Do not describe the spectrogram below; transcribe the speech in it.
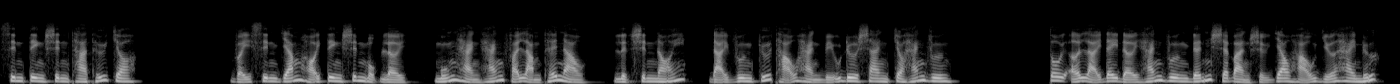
xin tiên sinh tha thứ cho. Vậy xin dám hỏi tiên sinh một lời, muốn hàng Hán phải làm thế nào? Lịch sinh nói, đại vương cứ thảo hàng biểu đưa sang cho Hán vương. Tôi ở lại đây đợi Hán vương đến sẽ bàn sự giao hảo giữa hai nước,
